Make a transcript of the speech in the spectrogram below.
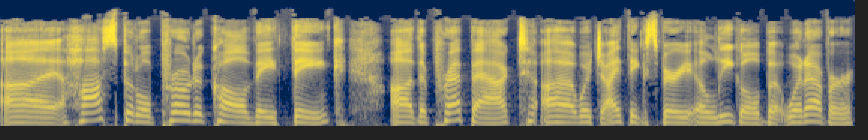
uh, hospital protocol. They think uh, the Prep Act, uh, which I think is very illegal, but whatever,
